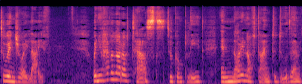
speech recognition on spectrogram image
to enjoy life. When you have a lot of tasks to complete and not enough time to do them,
